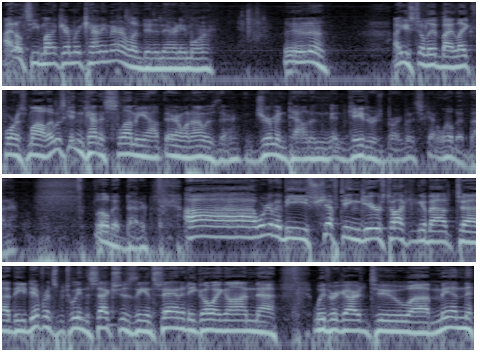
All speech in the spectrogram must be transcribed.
I don't see Montgomery County, Maryland in there anymore. I don't know. I used to live by Lakeforest Mall. It was getting kind of slummy out there when I was there. Germantown and, and Gaithersburg, but it's getting a little bit better. A little bit better. Uh, we're going to be shifting gears, talking about uh, the difference between the sexes, the insanity going on uh, with regard to uh, men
